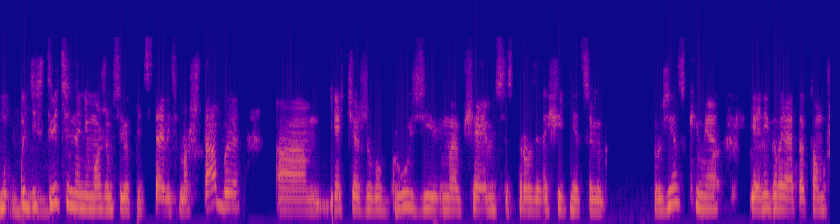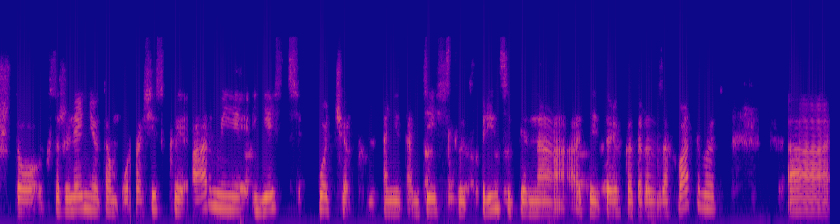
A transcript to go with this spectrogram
Мы mm-hmm. действительно не можем себе представить масштабы. Я сейчас живу в Грузии, мы общаемся с правозащитницами грузинскими, и они говорят о том, что, к сожалению, там у российской армии есть почерк. Они там действуют, в принципе, на территориях, которые захватывают. А,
